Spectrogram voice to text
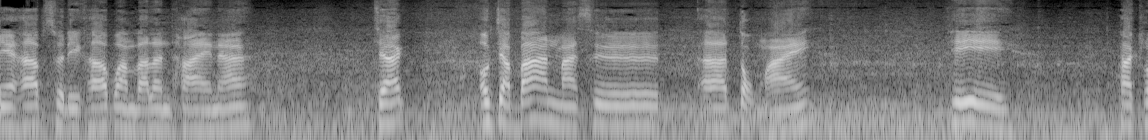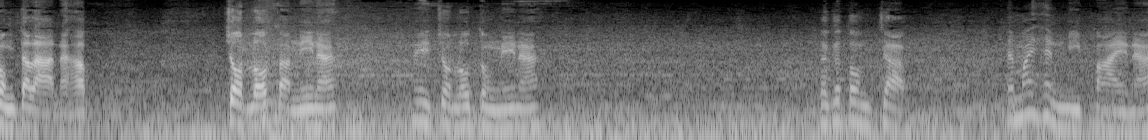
นี่ครับ สวัสดีครับวันวาเลนไทน์นะ แจ็คออกจากบ้านมาซื้ออตกไม้ที่ภาคคลองตลาดนะครับ จอดรถแบบนี้นะ นี่จอดรถตรงนี้นะ แล้วก็ต้องจับ แต่ไม่เห็นมีป้ายนะ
